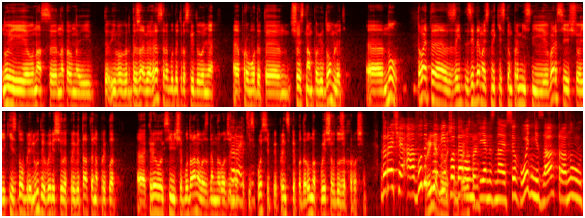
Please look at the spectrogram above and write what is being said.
Ну і у нас, е, напевно, і, в державі агресора будуть розслідування е, проводити, щось нам повідомлять. Е, Ну, давайте зійдемось на якісь компромісні версії, що якісь добрі люди вирішили привітати, наприклад, е, Олексійовича Буданова з днем народження в такий спосіб. І, в принципі, подарунок вийшов дуже хорошим. До речі, а будуть нові подарунки? Я не знаю, сьогодні, завтра. Ну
